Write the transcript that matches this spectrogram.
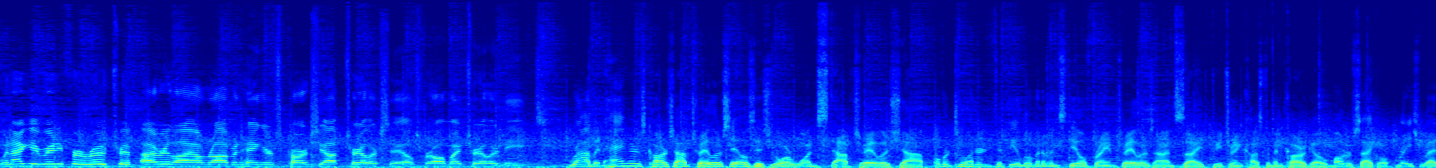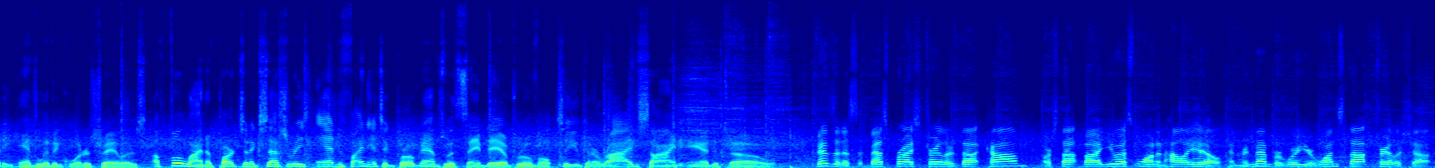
When I get ready for a road trip, I rely on Robin Hanger's Car Shop Trailer Sales for all my trailer needs. Robin Hangers Car Shop Trailer Sales is your one stop trailer shop. Over 250 aluminum and steel frame trailers on site featuring custom and cargo, motorcycle, race ready, and living quarters trailers. A full line of parts and accessories and financing programs with same day approval so you can arrive, sign, and tow. Visit us at bestpricetrailers.com or stop by US 1 in Holly Hill. And remember, we're your one stop trailer shop.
